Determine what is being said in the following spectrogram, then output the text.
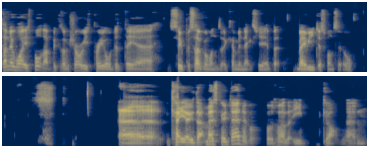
don't know why he's bought that because I'm sure he's pre-ordered the uh, Super Seven ones that are coming next year, but maybe he just wants it all. Uh, KO that Mezco Daredevil as well that he got. Um,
